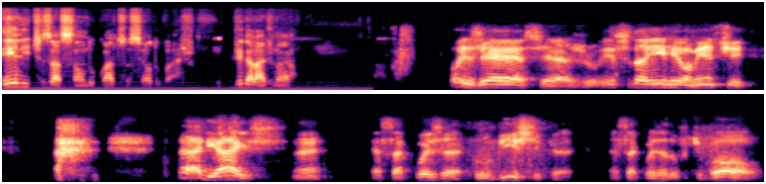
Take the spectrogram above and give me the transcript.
elitização do quadro social do Vasco. Diga lá, de Noel. Pois é, Sérgio, isso daí realmente. Aliás, né, essa coisa clubística, essa coisa do futebol,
